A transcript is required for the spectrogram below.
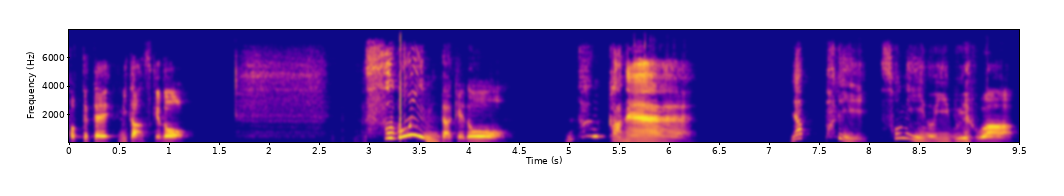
撮っててみたんですけど、すごいんだけど、なんかね、やっぱりソニーの EVF は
